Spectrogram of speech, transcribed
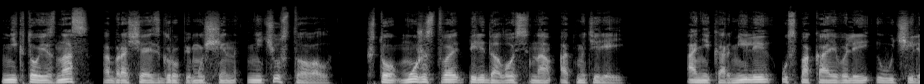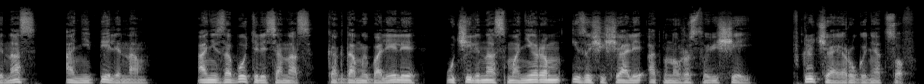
Никто из нас, обращаясь к группе мужчин, не чувствовал, что мужество передалось нам от матерей. Они кормили, успокаивали и учили нас, они пели нам. Они заботились о нас, когда мы болели, учили нас манерам и защищали от множества вещей, включая ругань отцов.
